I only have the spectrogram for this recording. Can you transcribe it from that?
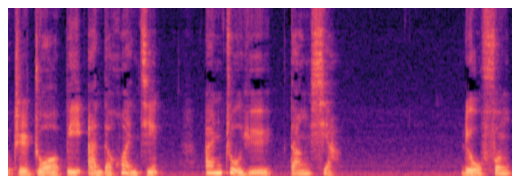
执着彼岸的幻境，安住于当下。刘峰。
